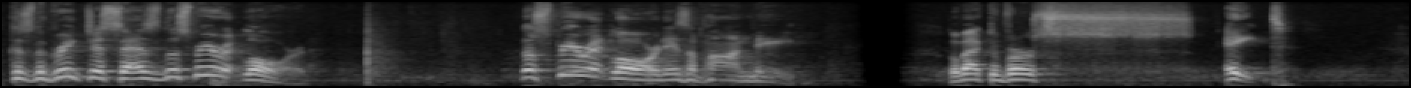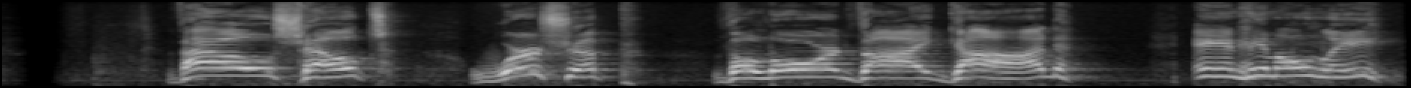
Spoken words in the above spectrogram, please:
Because the Greek just says the Spirit Lord. The Spirit Lord is upon me go back to verse 8 thou shalt worship the Lord thy God and him only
